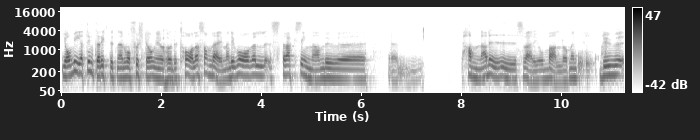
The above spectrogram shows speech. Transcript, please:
jag vet inte riktigt när det var första gången jag hörde talas om dig, men det var väl strax innan du eh, eh, hamnade i, Sverige och Balrog. Men du,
